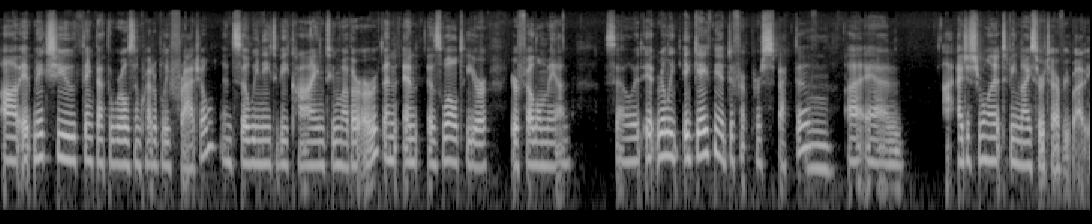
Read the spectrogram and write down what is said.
uh, it makes you think that the world's incredibly fragile, and so we need to be kind to Mother Earth and and as well to your your fellow man. So it, it really it gave me a different perspective, uh, and I, I just wanted it to be nicer to everybody.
